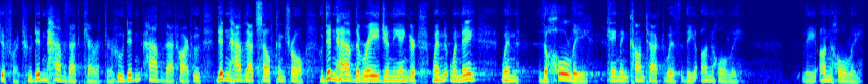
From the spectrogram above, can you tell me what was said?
different, who didn't have that character, who didn't have that heart, who didn't have that self control, who didn't have the rage and the anger, when, when, they, when the holy came in contact with the unholy, the unholy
